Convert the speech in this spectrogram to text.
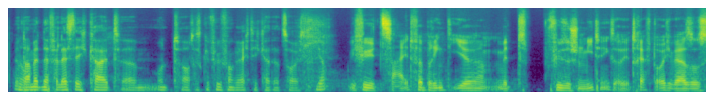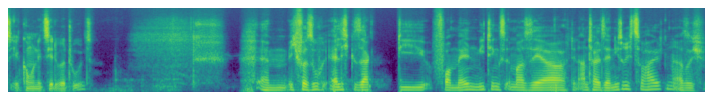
und genau. damit eine Verlässlichkeit ähm, und auch das Gefühl von Gerechtigkeit erzeugst. Ja. Wie viel Zeit verbringt ihr mit physischen Meetings? Also ihr trefft euch versus ihr kommuniziert über Tools? Ähm, ich versuche ehrlich gesagt die formellen Meetings immer sehr, den Anteil sehr niedrig zu halten. Also ich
